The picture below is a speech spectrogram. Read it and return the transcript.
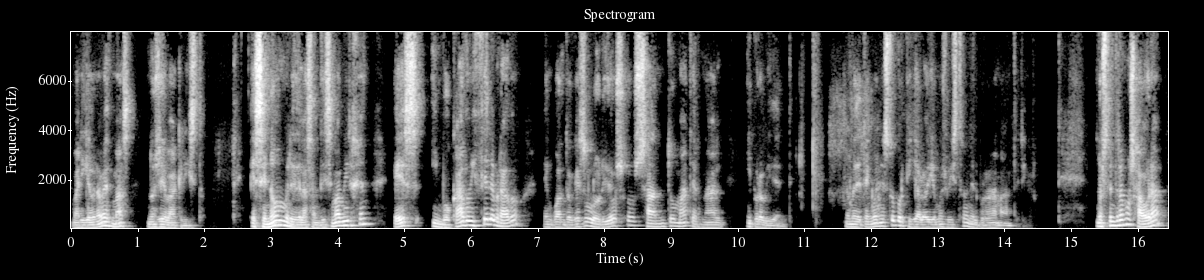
María, una vez más, nos lleva a Cristo. Ese nombre de la Santísima Virgen es invocado y celebrado en cuanto que es glorioso, santo, maternal y providente. No me detengo en esto porque ya lo habíamos visto en el programa anterior. Nos centramos ahora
